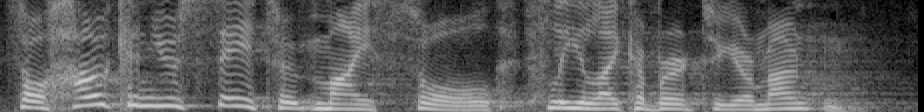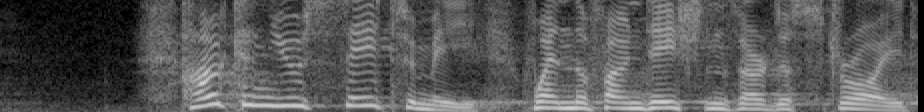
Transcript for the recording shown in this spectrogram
So, how can you say to my soul, Flee like a bird to your mountain? How can you say to me, when the foundations are destroyed,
